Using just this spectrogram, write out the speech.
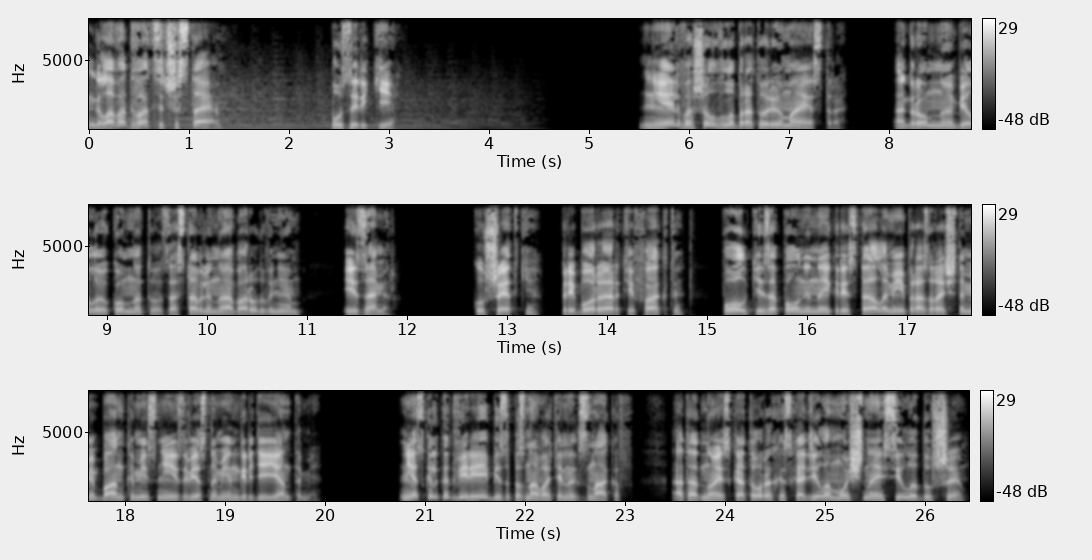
Глава 26. Пузырьки. Ниэль вошел в лабораторию маэстро, огромную белую комнату, заставленную оборудованием, и замер. Кушетки, приборы-артефакты, полки, заполненные кристаллами и прозрачными банками с неизвестными ингредиентами. Несколько дверей без опознавательных знаков, от одной из которых исходила мощная сила души.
